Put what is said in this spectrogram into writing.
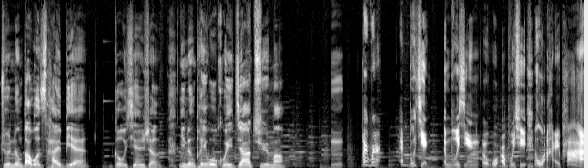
准能把我踩扁。狗先生，你能陪我回家去吗？嗯，不不，不行，不行，我不去，我害怕。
